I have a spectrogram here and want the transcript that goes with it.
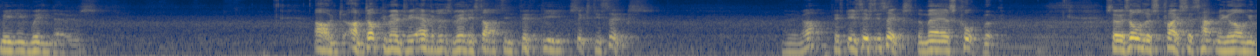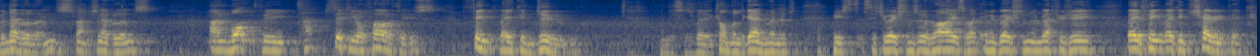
meaning windows. Our, our documentary evidence really starts in 1566. There you are, 1566, the Mayor's Court Book. So there's all this crisis happening along in the Netherlands, Spanish Netherlands, and what the ta- city authorities think they can do. And this is very common again when it, these situations arise about immigration and refugee. They think they can cherry pick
